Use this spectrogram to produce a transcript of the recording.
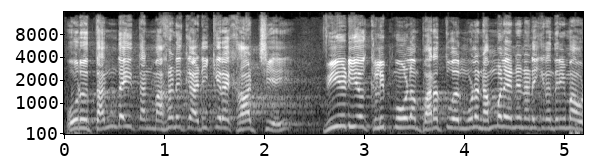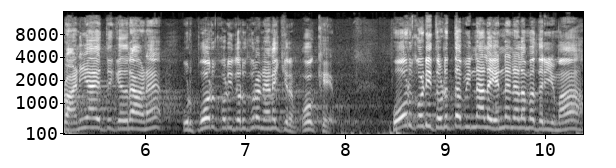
ஒரு தந்தை தன் மகனுக்கு அடிக்கிற காட்சியை வீடியோ கிளிப் மூலம் பரத்துவதன் மூலம் நம்மள என்ன நினைக்கிறோம் தெரியுமா? ஒரு அநியாயத்துக்கு எதிரான ஒரு போர்க்கொடி தொடுக்கிறோம் நினைக்கிறோம். ஓகே. போர்க்கொடி தொடுத்த பின்னால் என்ன நிலைமை தெரியுமா?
